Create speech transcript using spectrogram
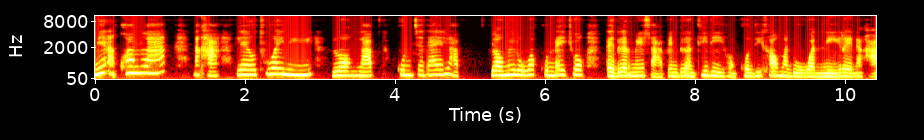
เนี่ยความรักนะคะ แล้วถ้วยนี้รองรับคุณจะได้รับ เราไม่รู้ว่าคุณได้โชค แต่เดือนเมษาเป็นเดือนที่ดีของคนที่เข้ามาดูวันนี้เลยนะคะ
